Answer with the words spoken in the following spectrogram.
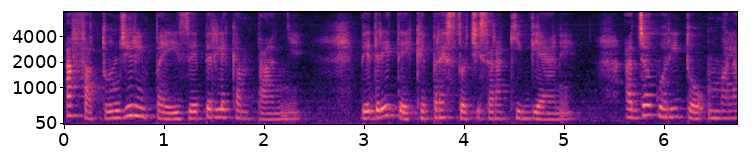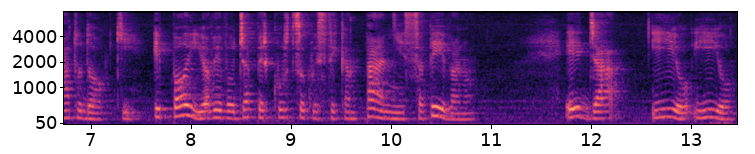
Ha fatto un giro in paese per le campagne. Vedrete che presto ci sarà chi viene. Ha già guarito un malato d'occhi, e poi io avevo già percorso queste campagne e sapevano. E già, io, io,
